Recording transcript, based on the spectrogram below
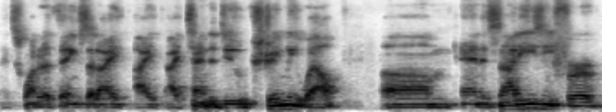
It's one of the things that I, I, I tend to do extremely well. Um, and it's not easy for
